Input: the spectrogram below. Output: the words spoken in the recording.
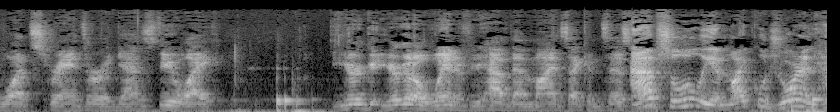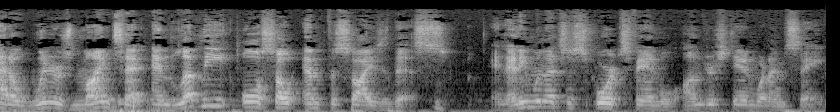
what strains are against you, like you're you're gonna win if you have that mindset consistent. Absolutely, and Michael Jordan had a winner's mindset. And let me also emphasize this, and anyone that's a sports fan will understand what I'm saying.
